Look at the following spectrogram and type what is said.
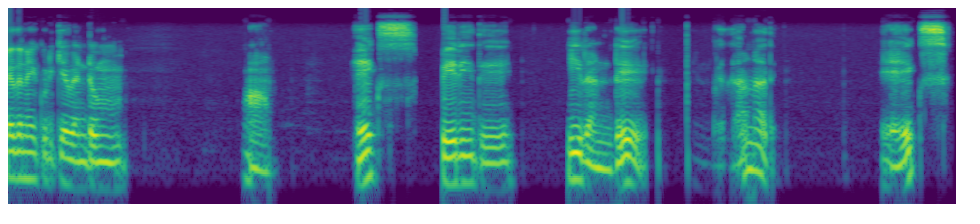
எதனை குறிக்க வேண்டும்? ஆம். எக்ஸ் பெரிது இரண்டு என்பதுதான் அது. எக்ஸ்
